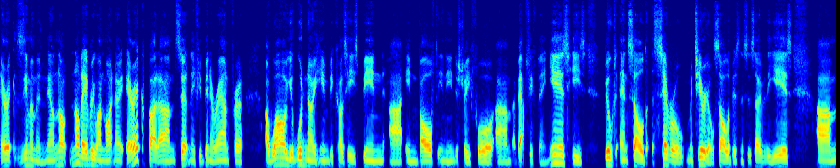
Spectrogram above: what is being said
Eric Zimmerman. Now, not not everyone might know Eric, but um, certainly if you've been around for a while, you would know him because he's been uh, involved in the industry for um, about 15 years. He's built and sold several material solar businesses over the years. Um,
